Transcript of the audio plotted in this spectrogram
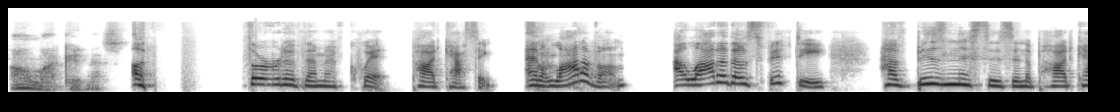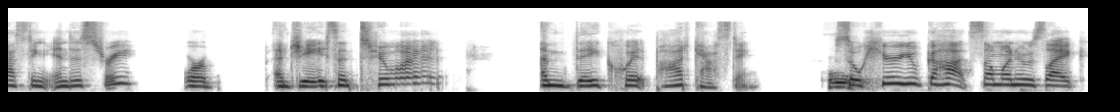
Oh my goodness. A third of them have quit podcasting. And a lot of them a lot of those 50 have businesses in the podcasting industry or adjacent to it, and they quit podcasting. Ooh. So here you've got someone who's like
